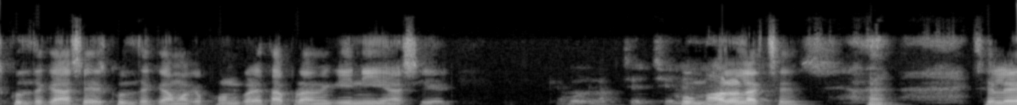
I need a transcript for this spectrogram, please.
স্কুল থেকে আসে, স্কুল থেকে আমাকে ফোন করে, তারপর আমি গিয়ে নিয়ে আসি আর কি। খুব ভালো লাগছে। ছেলে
